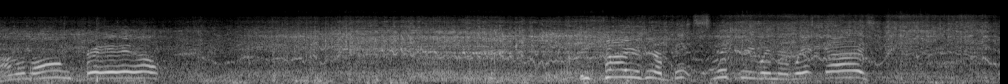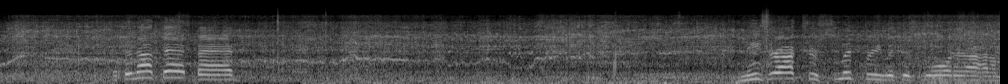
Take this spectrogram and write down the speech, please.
on a long trail. These tires are a bit slippery when they're wet, guys. But they're not that bad. And these rocks are slippery with this water on them.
